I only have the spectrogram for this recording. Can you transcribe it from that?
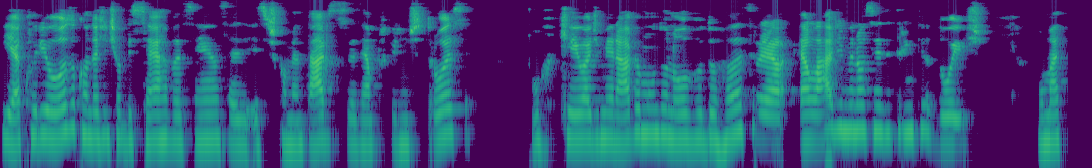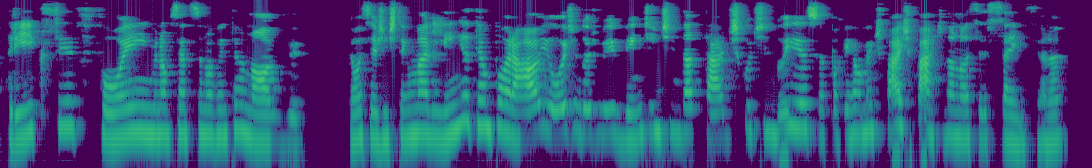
E é curioso quando a gente observa assim, esses comentários, esses exemplos que a gente trouxe, porque o Admirável Mundo Novo do Huxley é, é lá de 1932. O Matrix foi em 1999. Então, assim, a gente tem uma linha temporal e hoje, em 2020, a gente ainda está discutindo isso, é porque realmente faz parte da nossa essência, né?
